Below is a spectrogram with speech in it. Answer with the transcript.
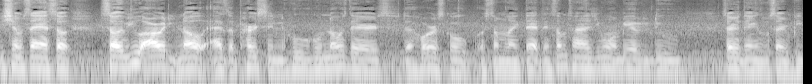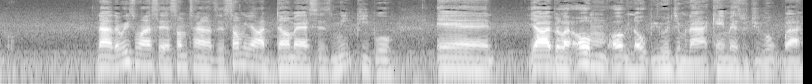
You see what I'm saying? So so if you already know as a person who who knows there's the horoscope or something like that, then sometimes you won't be able to do certain things with certain people. Now the reason why I said sometimes is some of y'all dumbasses meet people and y'all be like, oh, oh nope, you a Gemini, I can't mess with you, bye.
